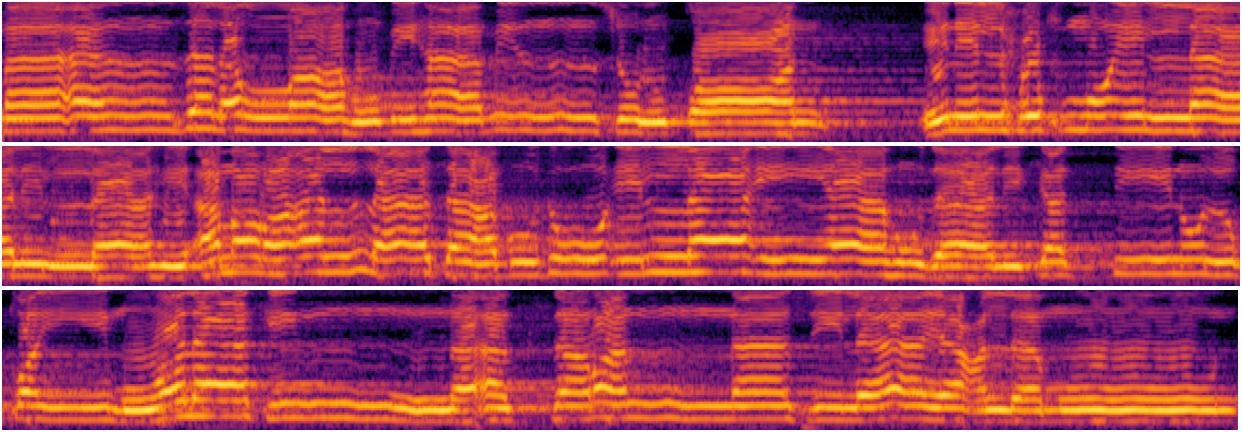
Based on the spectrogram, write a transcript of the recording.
ما أنزل الله بها من سلطان. إن الحكم إلا لله أمر الا تعبدوا إلا إياه ذلك الدين القيم ولكن أكثر الناس لا يعلمون.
